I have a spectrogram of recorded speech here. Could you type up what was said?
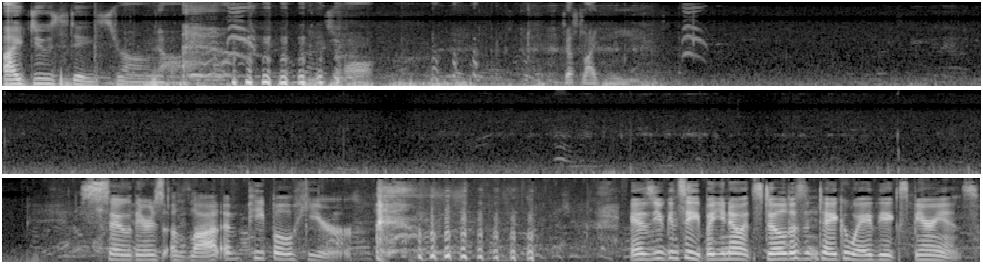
I do stay strong. strong. Just like me. So there's a lot of people here. as you can see. But you know, it still doesn't take away the experience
